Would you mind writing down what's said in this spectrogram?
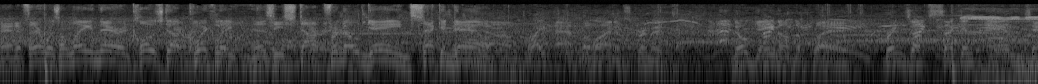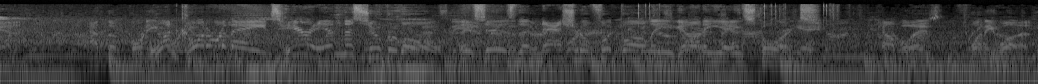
And if there was a lane there, it closed up quickly as he stopped for no gain. Second down. Right at the line of scrimmage. No gain on the play. Brings up second and 10 at the 40. One quarter remains here in the Super Bowl. This is the National Football League on EA Sports. Cowboys 21.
